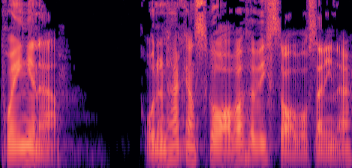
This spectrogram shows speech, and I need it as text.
Poängen är, och den här kan skava för vissa av oss här inne,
